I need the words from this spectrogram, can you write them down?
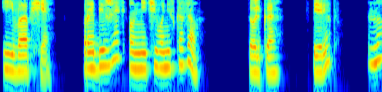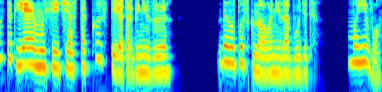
И вообще, пробежать он ничего не сказал. Только вперед. Ну так я ему сейчас такой вперед организую. До выпускного не забудет. Моего.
